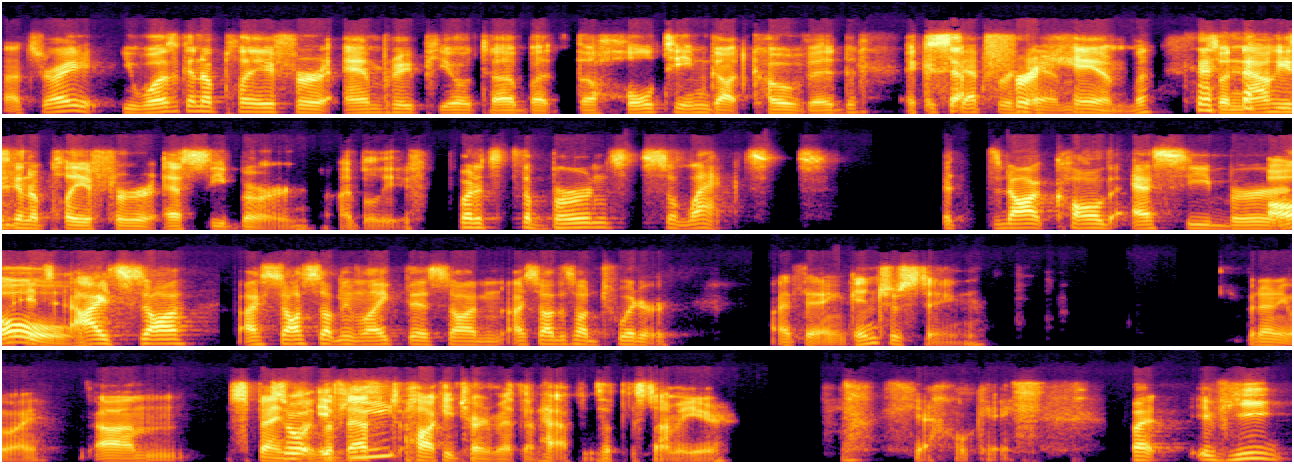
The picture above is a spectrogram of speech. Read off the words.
that's right. He was gonna play for Ambrì-Piotta, but the whole team got COVID except, Except for for him. him. So now he's gonna play for SC Bern, I believe. But it's the Burns Selects. It's not called SC Bern. Oh. It's, I saw I saw something like this on I saw this on Twitter, I think. Interesting. But anyway, um, Spengler, the best he- hockey tournament that happens at this time of year. yeah, okay. But if he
